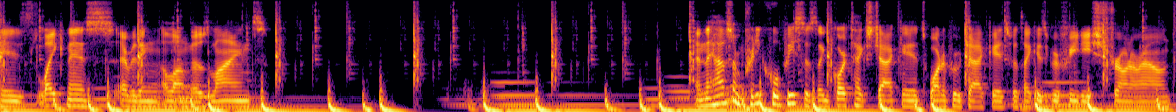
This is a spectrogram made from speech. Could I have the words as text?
his likeness, everything along those lines. And they have some pretty cool pieces like Gore-Tex jackets, waterproof jackets with like his graffiti strewn around.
